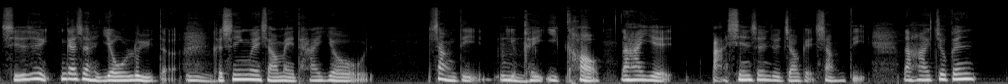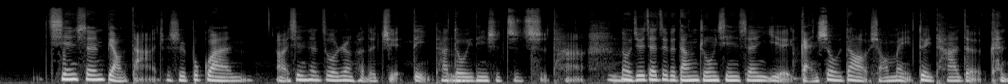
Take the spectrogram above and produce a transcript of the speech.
其实是应该是很忧虑的。嗯，可是因为小美她有上帝也可以依靠，嗯、那她也把先生就交给上帝，那她就跟先生表达，就是不管啊，先生做任何的决定，他都一定是支持他。嗯、那我觉得在这个当中，先生也感受到小美对他的肯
